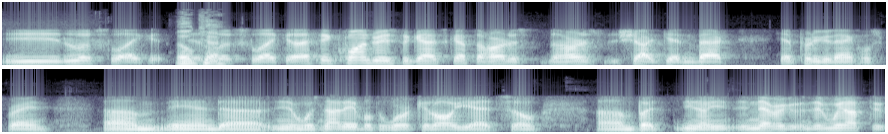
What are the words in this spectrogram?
It looks like it. Okay. It looks like it. I think Quandre's the guy that's got the hardest the hardest shot getting back. He had a pretty good ankle sprain um, and uh, you know was not able to work at all yet. So, um, but you know, you never we don't have to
